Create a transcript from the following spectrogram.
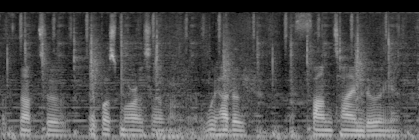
but not to. It was more as a we had a fun time doing it.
